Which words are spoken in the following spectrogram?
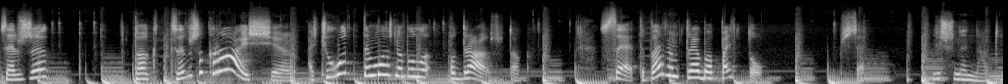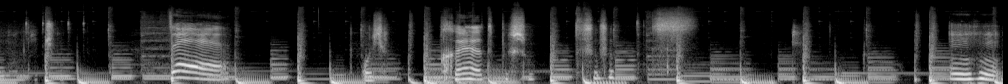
Це вже. Так, це вже краще. А чого не можна було одразу так? Все, тепер нам треба пальто. Все. Більше не надо нам нічого. Це. Ось. Хет пишу. Угу.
